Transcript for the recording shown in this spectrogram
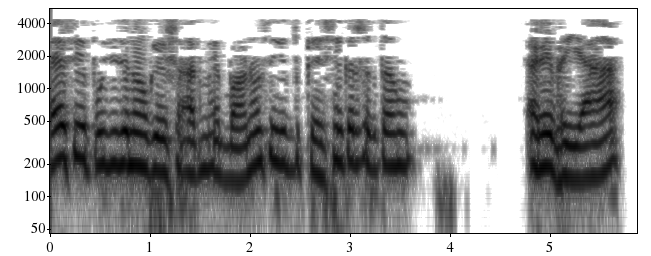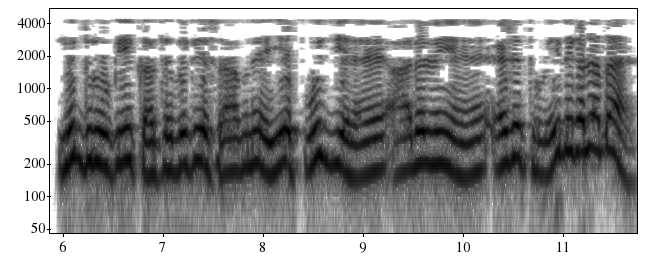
ऐसे पूजनों के साथ में बाणों से युद्ध कैसे कर सकता हूँ? अरे भैया, युद्ध रूपी कर्तव्य के सामने ये पूज्य है, आदरणीय है, ऐसे थोड़े ही देखा जाता है।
